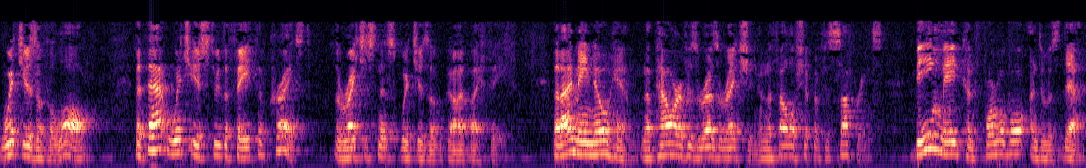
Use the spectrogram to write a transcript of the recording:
which is of the law, but that which is through the faith of Christ, the righteousness which is of God by faith that I may know him and the power of his resurrection and the fellowship of his sufferings, being made conformable unto his death,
